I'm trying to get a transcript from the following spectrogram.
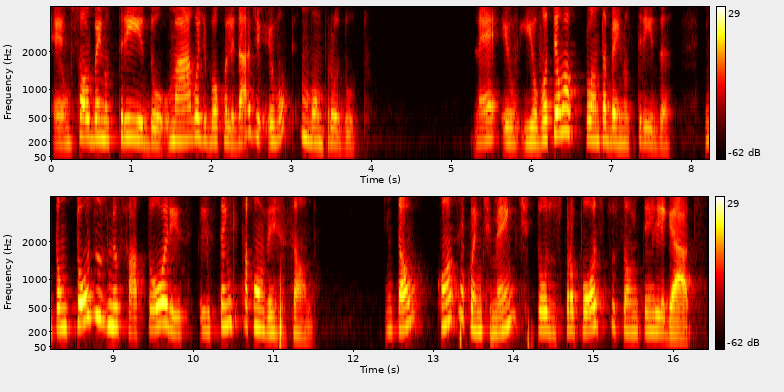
é, um solo bem nutrido, uma água de boa qualidade, eu vou ter um bom produto. Né? Eu, e eu vou ter uma planta bem nutrida. Então, todos os meus fatores, eles têm que estar tá conversando. Então, consequentemente, todos os propósitos são interligados.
